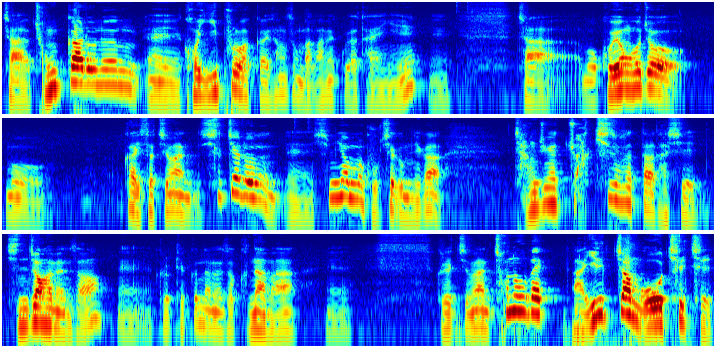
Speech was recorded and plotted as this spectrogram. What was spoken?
자, 종가로는 예, 거의 2% 가까이 상승 마감했고요. 다행히. 예. 자, 뭐 고용 호조 뭐 가 있었지만 실제로는 예, 10년물 국채 금리가 장중에 쫙 치솟았다가 다시 진정하면서 예, 그렇게 끝나면서 그나마 예, 그랬지만 1,500 아 1.577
